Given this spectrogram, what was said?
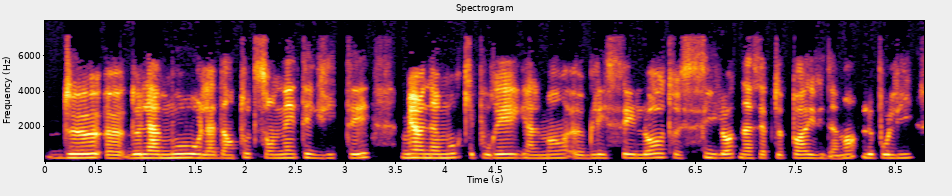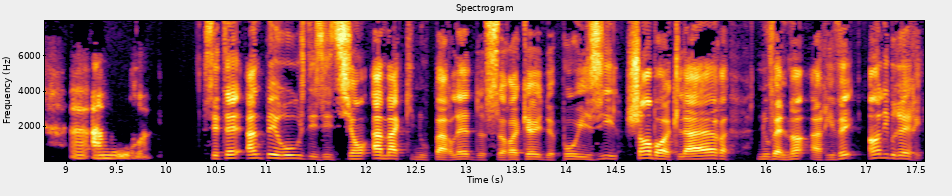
de, euh, de l'amour là dans toute son intégrité, mais un amour qui pourrait également euh, blesser l'autre si l'autre n'accepte pas évidemment le polyamour. C'était Anne Pérouse des éditions Hamac qui nous parlait de ce recueil de poésie Chambre claire, nouvellement arrivé en librairie.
